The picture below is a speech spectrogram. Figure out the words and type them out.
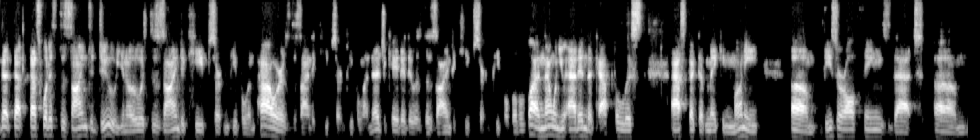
that that that's what it's designed to do. You know, it was designed to keep certain people in power. It was designed to keep certain people uneducated. It was designed to keep certain people blah blah blah. And then when you add in the capitalist aspect of making money, um, these are all things that um,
